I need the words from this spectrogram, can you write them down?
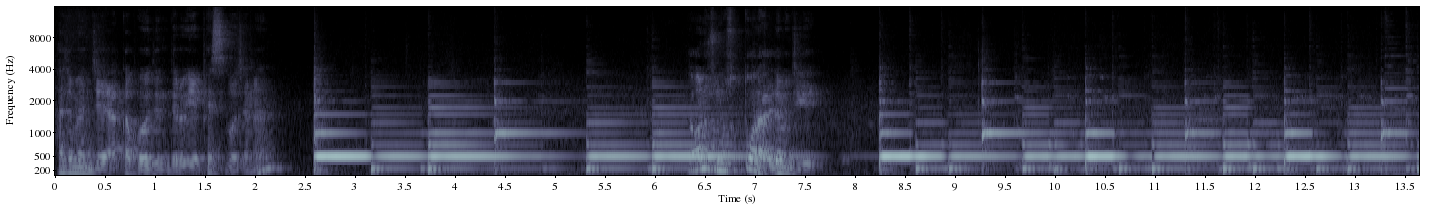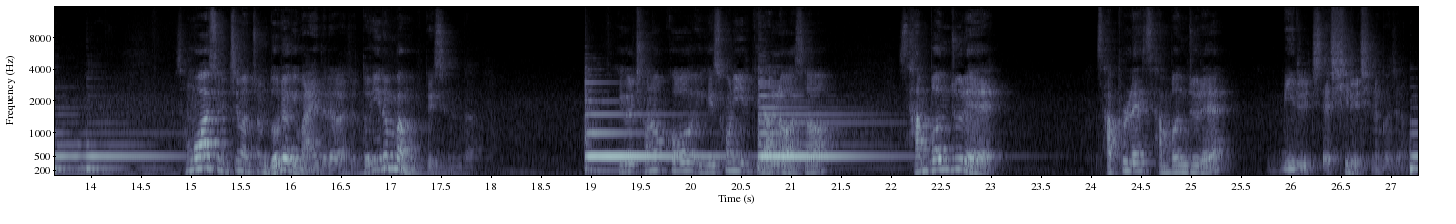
하지만 이제 아까 보여드린 대로 예패스 버전은 어느 정도 속도가 나려면 이제 성공할 수 있지만 좀 노력이 많이 들어가죠. 또 이런 방법도 있습니다. 이걸 쳐놓고 이게 손이 이렇게 날라와서 3번 줄에 4플랫 3번 줄에 미를 치다 시를 치는 거죠.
